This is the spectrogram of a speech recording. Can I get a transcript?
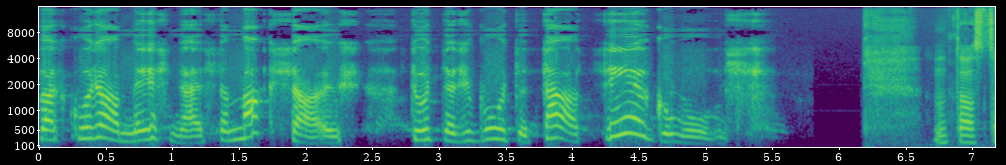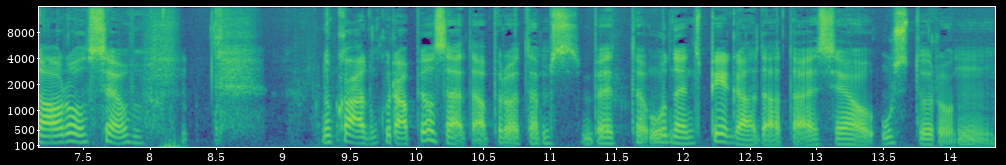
par kurām mēs neesam maksājuši. Tur taču būtu tāds ieguvums. Nu, tās caurules jau. Nu, kādu, kurā pilsētā, protams, bet uh, ūdens piegādātājs jau uztur un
